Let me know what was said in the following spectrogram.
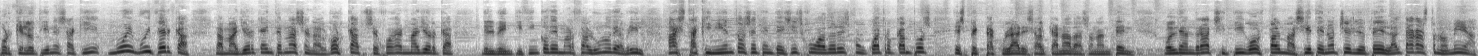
porque lo tienes aquí muy, muy cerca. La Mallorca International Golf Cup se juega en Mallorca del 25 de marzo al 1 de abril. Hasta 576 jugadores con cuatro campos espectaculares. Alcanada, Sonantén, Gol de Andrade, Chití, Golf Palma, siete noches de hotel, alta gastronomía,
